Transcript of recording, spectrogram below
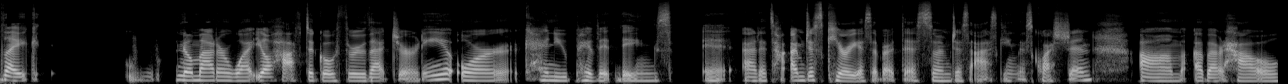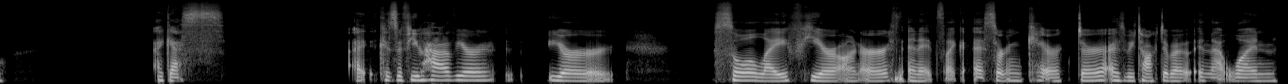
like no matter what, you'll have to go through that journey, or can you pivot things at a time? I'm just curious about this. So I'm just asking this question um, about how, I guess, because if you have your your soul life here on earth and it's like a certain character as we talked about in that one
